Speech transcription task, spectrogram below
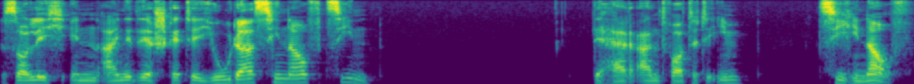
Soll ich in eine der Städte Judas hinaufziehen? Der Herr antwortete ihm: Zieh hinauf.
